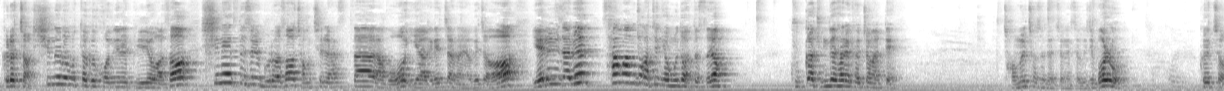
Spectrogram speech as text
그렇죠. 신으로부터 그 권위를 빌려와서 신의 뜻을 물어서 정치를 했다라고 이야기를 했잖아요. 그죠? 예를 들자면 상왕조 같은 경우도 어떻어요? 국가 중대사를 결정할 때 점을 쳐서 결정했어요. 그지? 뭘로? 그렇죠.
